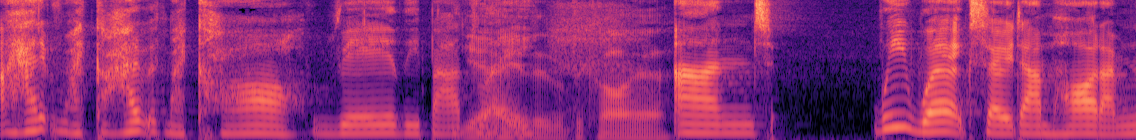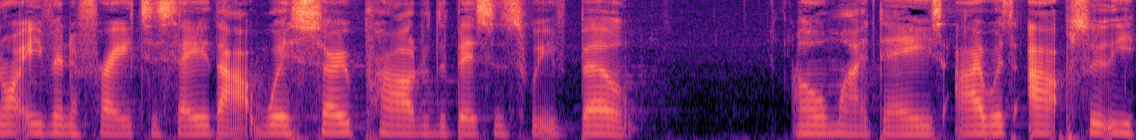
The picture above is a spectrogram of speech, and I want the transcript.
I had it with my, I had it with my car really badly, Yeah, you did with the car, yeah. and we work so damn hard. I'm not even afraid to say that. We're so proud of the business we've built. Oh my days, I was absolutely.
